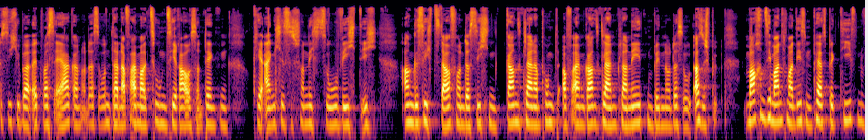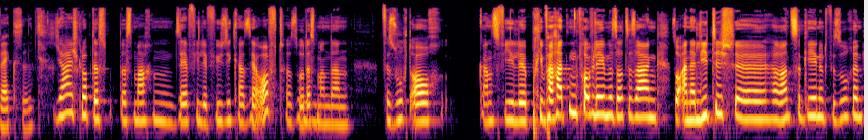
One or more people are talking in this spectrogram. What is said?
sich über etwas ärgern oder so und dann auf einmal zoomen Sie raus und denken, okay, eigentlich ist es schon nicht so wichtig angesichts davon, dass ich ein ganz kleiner Punkt auf einem ganz kleinen Planeten bin oder so. Also machen Sie manchmal diesen Perspektivenwechsel? Ja, ich glaube, das, das machen sehr viele Physiker sehr oft. Also dass mhm. man dann versucht auch ganz viele privaten Probleme sozusagen so analytisch äh, heranzugehen und versuchen,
